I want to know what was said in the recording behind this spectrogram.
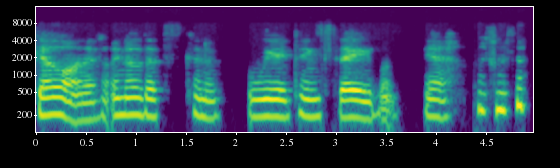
go on it. I know that's kind of a weird thing to say, but yeah.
